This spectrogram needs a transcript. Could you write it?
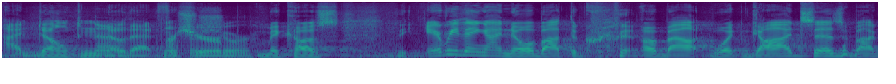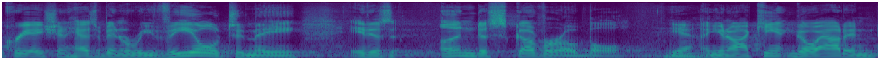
I don't No, know that for not for sure, sure. because the- everything I know about the about what God says about creation has been revealed to me. It is undiscoverable. Yeah. You know, I can't go out and,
